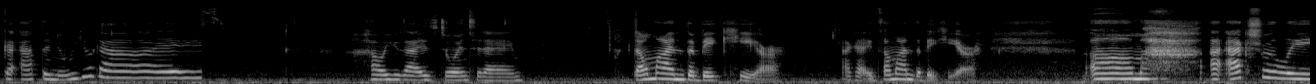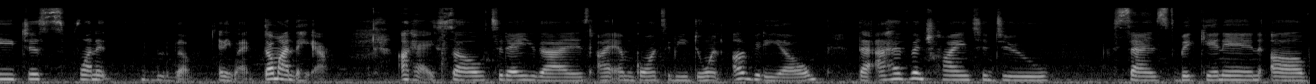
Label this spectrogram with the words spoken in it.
Good afternoon, you guys. How are you guys doing today? Don't mind the big hair. Okay, don't mind the big hair. Um, I actually just wanted, anyway, don't mind the hair. Okay, so today, you guys, I am going to be doing a video that I have been trying to do since the beginning of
